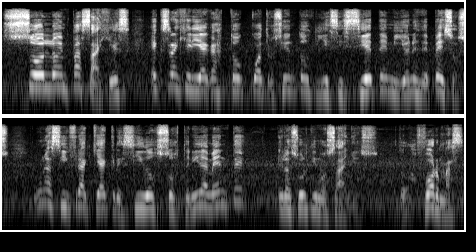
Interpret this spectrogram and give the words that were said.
solo en pasajes, extranjería gastó 417 millones de pesos, una cifra que ha crecido sostenidamente en los últimos años. De todas formas,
